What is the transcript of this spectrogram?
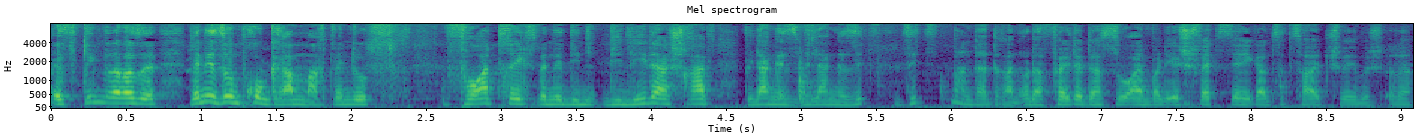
Es klingt aber so, wenn ihr so ein Programm macht, wenn du vorträgst, wenn du die, die Lieder schreibst, wie lange, wie lange sitzt, sitzt man da dran? Oder fällt dir das so ein, weil ihr schwätzt ja die ganze Zeit Schwäbisch, oder?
